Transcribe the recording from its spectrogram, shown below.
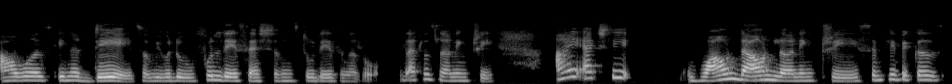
hours in a day. So we would do full day sessions, two days in a row. So that was Learning Tree. I actually wound down Learning Tree simply because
